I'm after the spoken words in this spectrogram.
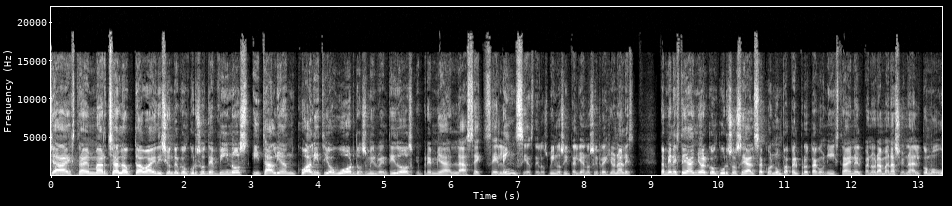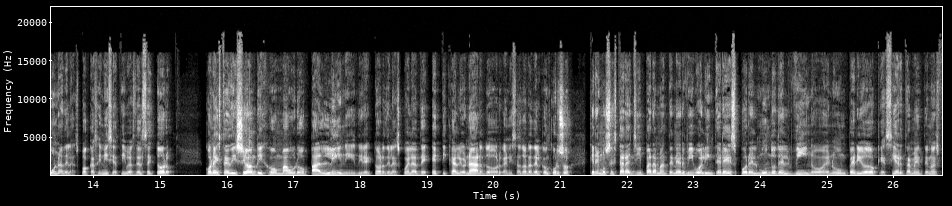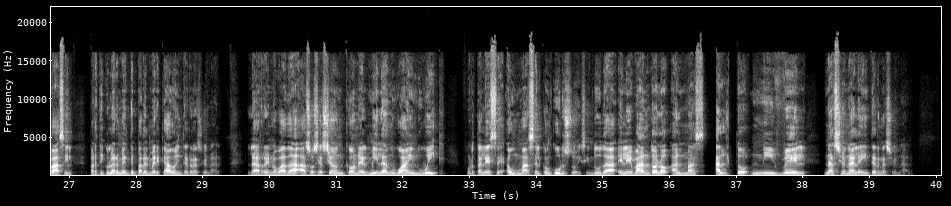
Ya está en marcha la octava edición del concurso de vinos Italian Quality Award 2022 que premia las excelencias de los vinos italianos y regionales. También este año el concurso se alza con un papel protagonista en el panorama nacional como una de las pocas iniciativas del sector. Con esta edición, dijo Mauro Pallini, director de la Escuela de Ética Leonardo, organizadora del concurso, queremos estar allí para mantener vivo el interés por el mundo del vino en un periodo que ciertamente no es fácil, particularmente para el mercado internacional. La renovada asociación con el Milan Wine Week fortalece aún más el concurso y sin duda elevándolo al más alto nivel nacional e internacional.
